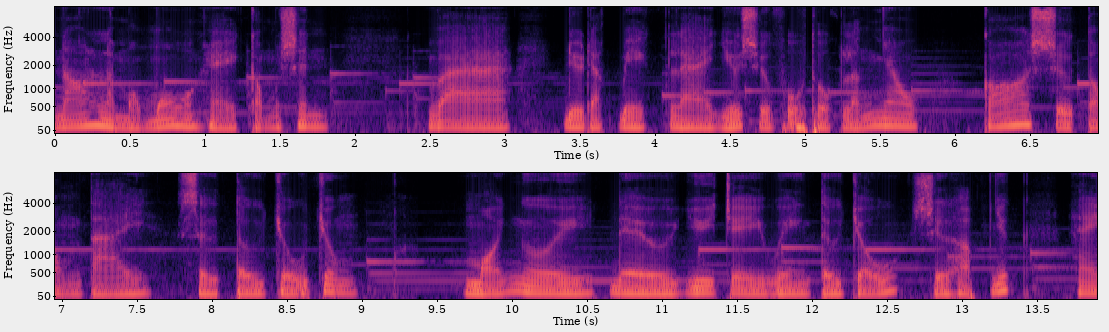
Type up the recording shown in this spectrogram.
nó là một mối quan hệ cộng sinh. Và điều đặc biệt là giữa sự phụ thuộc lẫn nhau, có sự tồn tại, sự tự chủ chung. Mỗi người đều duy trì quyền tự chủ, sự hợp nhất hay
